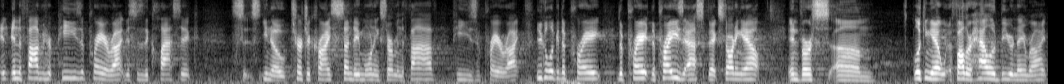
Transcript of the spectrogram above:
in, in the five different P's of prayer, right? This is the classic, you know, Church of Christ Sunday morning sermon, the five P's of prayer, right? You can look at the pray, the pray, the praise aspect, starting out in verse, um, looking at Father, hallowed be your name, right?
